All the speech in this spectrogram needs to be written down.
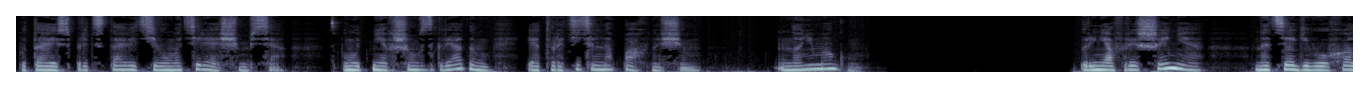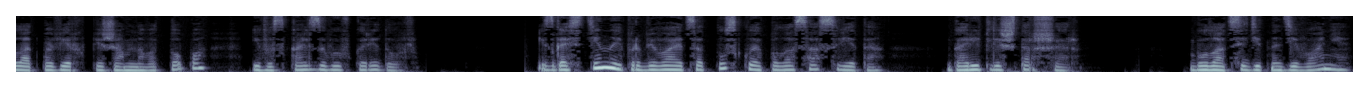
Пытаюсь представить его матерящимся, с помутневшим взглядом и отвратительно пахнущим, но не могу. Приняв решение, натягиваю халат поверх пижамного топа и выскальзываю в коридор. Из гостиной пробивается тусклая полоса света, горит лишь торшер. Булат сидит на диване,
